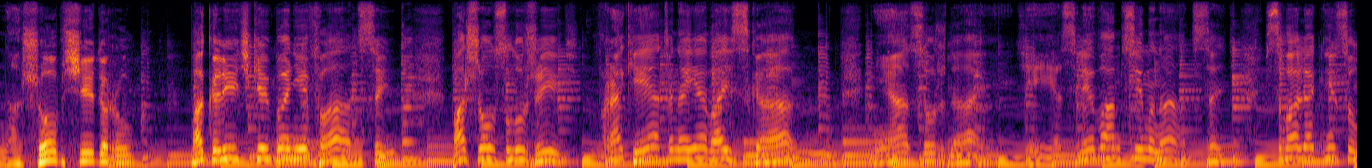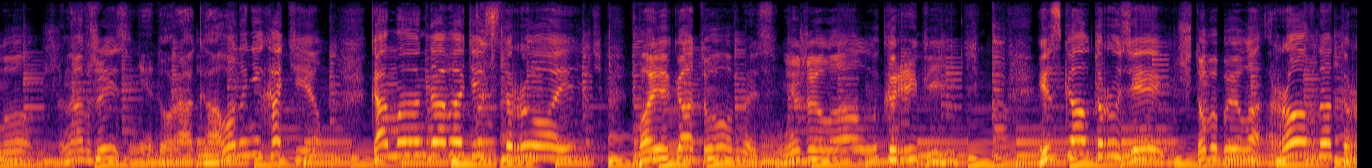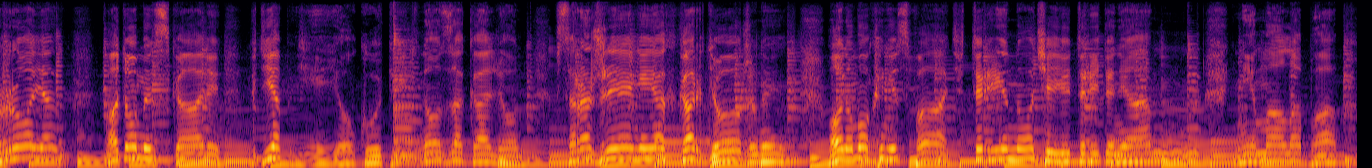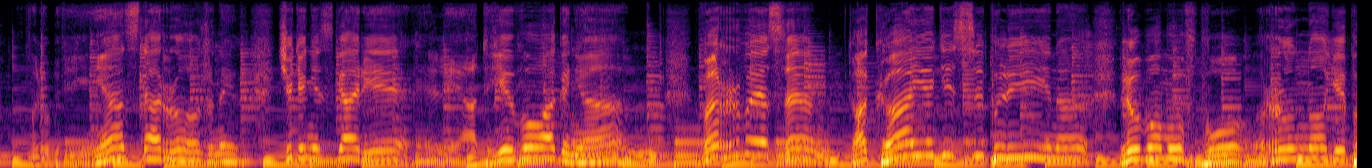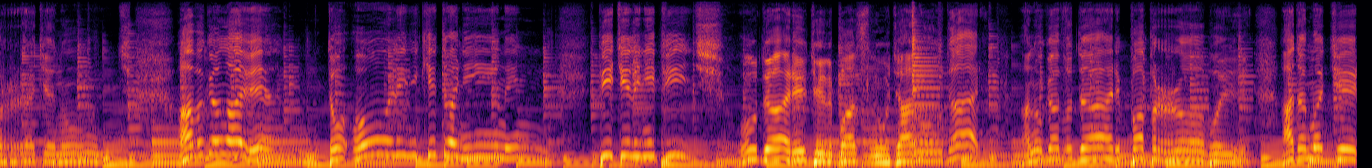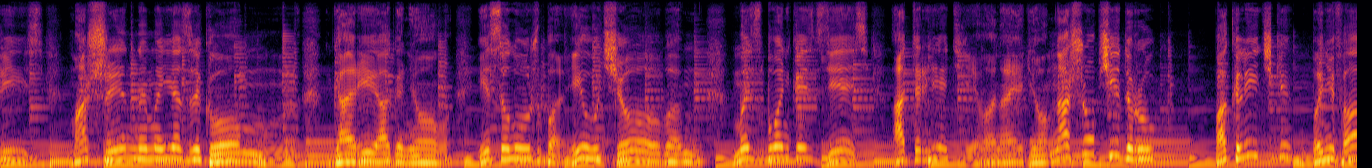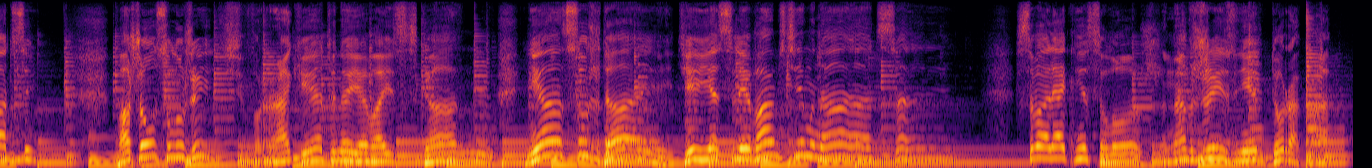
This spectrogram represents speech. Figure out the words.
Наш общий друг по кличке Бонифаций Пошел служить в ракетные войска. Не осуждайте, если вам семнадцать Свалять несложно в жизни дурака. Он не хотел командовать и строить Боеготовность не желал крепить. Искал друзей, чтобы было ровно трое Потом искали, где б ее купить Но закален в сражениях картежных Он мог не спать три ночи и три дня. Немало баб в любви неосторожных Чуть и не сгорели от его огня. В РВСН такая дисциплина Любому в пору ноги протянуть А в голове то Оленьки, то Нины Пить или не пить, ударить или поснуть А ну ударь, а ну-ка вдарь, попробуй. Отматерись машинным языком Гори огнем и служба, и учеба. Мы с Бонькой здесь, а третьего найдем. Наш общий друг по кличке Бонифаций Пошел служить в ракетные войска. Не осуждайте, если вам семнадцать. Свалять несложно в жизни дурака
